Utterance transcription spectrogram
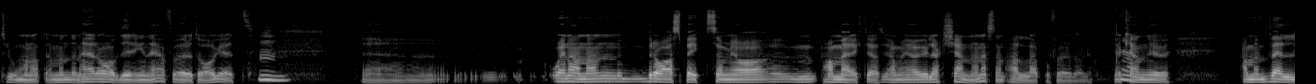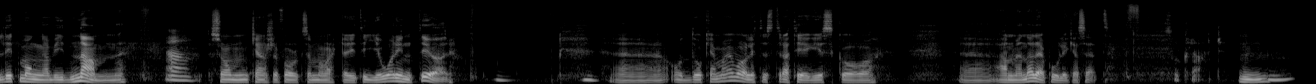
tror man att ja, men den här avdelningen är företaget. Mm. Eh, och en annan bra aspekt som jag eh, har märkt är att ja, men jag har ju lärt känna nästan alla på företaget. Jag Ja. kan ju ja, men väldigt många vid namn Ja. som kanske folk som har varit där i tio år inte gör. Mm. Eh, och då kan man ju vara lite strategisk och eh, använda det på olika sätt. Såklart. Mm.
